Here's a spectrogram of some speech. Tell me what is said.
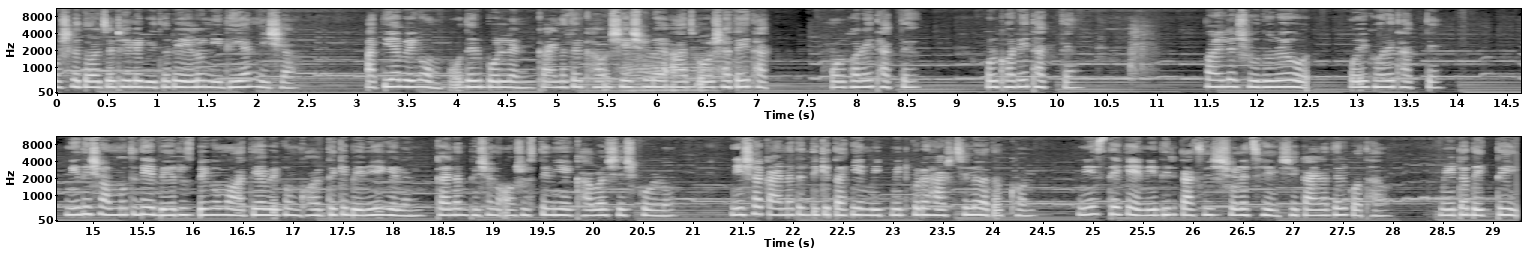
বসলে দরজা ঠেলে ভিতরে এলো নিধি আর নিশা। আতিয়া বেগম ওদের বললেন কায়নাতের খাওয়া শেষ হলে আজ ওর সাথেই থাক, ওর ঘরেই থাকতে, ওর ঘরেই থাকতে। পাইলে সুদূরেও ওই ঘরে থাকতে। নিধি সম্মতি দিয়ে বেহরুজ বেগম ও আতিয়া বেগম ঘর থেকে বেরিয়ে গেলেন। কায়নাত ভীষণ অস্বস্তি নিয়ে খাবার শেষ করল। নিশা কায়নাতের দিকে তাকিয়ে মিটমিট করে হাসছিল এতক্ষণ। নিজ থেকে নিধির কাছে শুনেছে সে কায়নাতের কথা। মেয়েটা দেখতেই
